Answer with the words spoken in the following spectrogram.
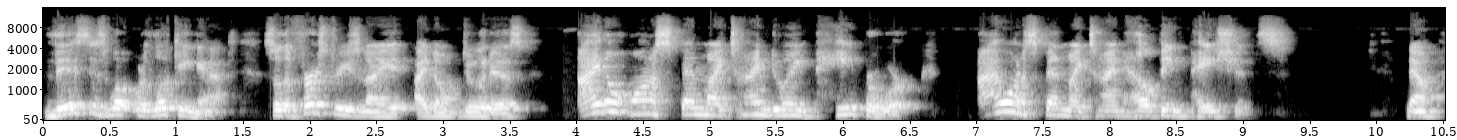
this is what we're looking at. So the first reason i, I don't do it is I don't want to spend my time doing paperwork. I want to spend my time helping patients. Now,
